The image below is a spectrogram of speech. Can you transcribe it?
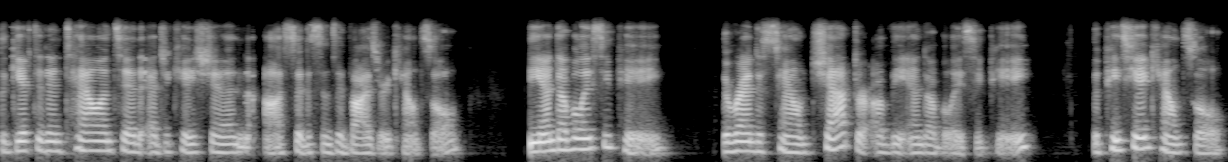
the Gifted and Talented Education uh, Citizens Advisory Council, the NAACP, the Randallstown chapter of the NAACP, the PTA Council,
